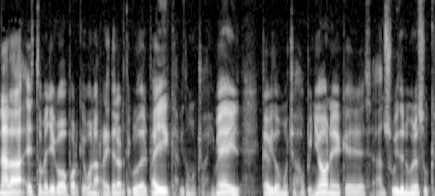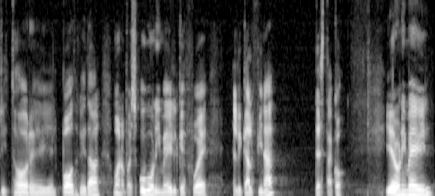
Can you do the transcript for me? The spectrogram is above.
Nada, esto me llegó porque, bueno, a raíz del artículo del país, que ha habido muchos emails, que ha habido muchas opiniones, que han subido el número de suscriptores y el podcast y tal. Bueno, pues hubo un email que fue el que al final destacó. Y era un email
